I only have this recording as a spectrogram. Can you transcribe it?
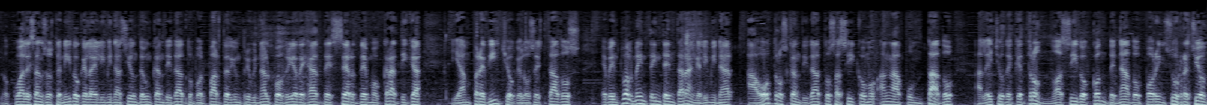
los cuales han sostenido que la eliminación de un candidato por parte de un tribunal podría dejar de ser democrática y han predicho que los estados eventualmente intentarán eliminar a otros candidatos así como han apuntado al hecho de que Trump no ha sido condenado por insurrección.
